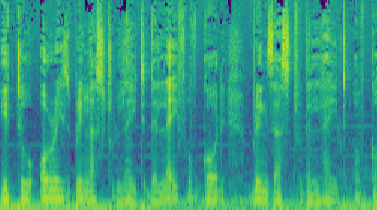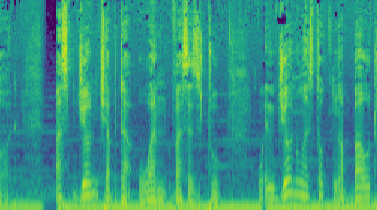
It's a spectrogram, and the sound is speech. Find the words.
It will always bring us to light. The life of God brings us to the light of God. First John chapter 1 verses 2 when John was talking about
